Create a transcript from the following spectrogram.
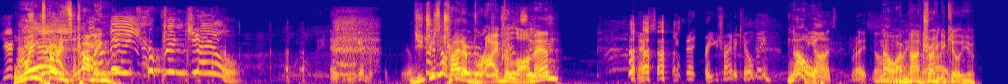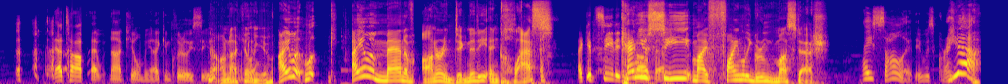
You're Winter is coming. You're in jail. You Did you just try to bribe the lawman? Max, are you trying to kill me? No. Be honest, right? No, Oh I'm my not trying to kill you. That top hat would not kill me. I can clearly see it. No, I'm not killing you. I am a look. I am a man of honor and dignity and class. I can see it. in your Can you top hat. see my finely groomed mustache? I saw it. It was great. Yeah.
